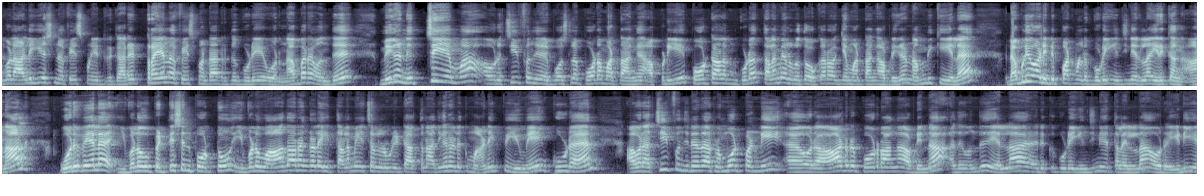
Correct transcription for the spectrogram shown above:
இவ்வளவு அலிகேஷனை ஃபேஸ் பண்ணிட்டு இருக்காரு ட்ரையலை ஃபேஸ் பண்றாரு இருக்கக்கூடிய ஒரு நபரை வந்து மிக நிச்சயமா ஒரு சீஃப் இன்ஜினியர் போஸ்ட்ல போட மாட்டாங்க. அப்படியே போட்டாலும் கூட தலைமை அலுவலகத்தை உட்கார வைக்க மாட்டாங்க அப்படிங்கிற நம்பிக்கையில டபிள்யூஆர்டி டிபார்ட்மெண்ட் இருக்கக்கூடிய இன்ஜினியர்லாம் இருக்காங்க. ஆனால் ஒருவேளை இவ்வளவு பெட்டிஷன் போட்டும் இவ்வளவு ஆதாரங்களை தலைமைச் செயலர் உள்ளிட்ட அத்தனை அதிகாரிகளுக்கும் அனுப்பியுமே கூட அவரை சீஃப் இன்ஜினியராக ப்ரமோட் பண்ணி ஒரு ஆர்டர் போடுறாங்க அப்படின்னா அது வந்து எல்லா இருக்கக்கூடிய இன்ஜினியர் தலையெல்லாம் ஒரு இடிய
